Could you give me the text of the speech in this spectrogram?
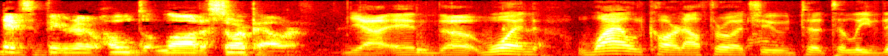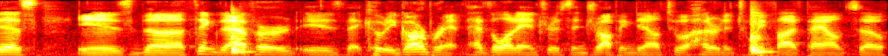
Deiveson Figueiredo holds a lot of star power. Yeah, and uh, one wild card I'll throw at you to, to leave this is the thing that I've heard is that Cody Garbrandt has a lot of interest in dropping down to 125 pounds. So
